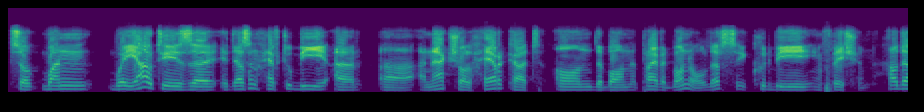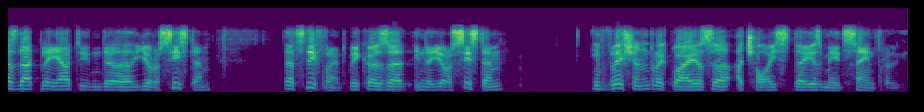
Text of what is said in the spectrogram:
so one way out is uh, it doesn't have to be a, uh, an actual haircut on the bond, private bondholders. It could be inflation. How does that play out in the euro system? That's different because uh, in the euro system, inflation requires uh, a choice that is made centrally.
